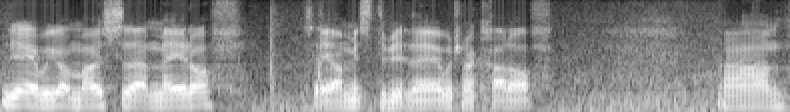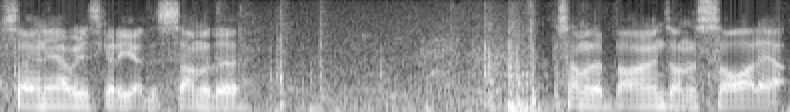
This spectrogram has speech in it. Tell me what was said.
yeah, we got most of that meat off. See, I missed a bit there, which I cut off. Um, so now we just got to get the, some of the some of the bones on the side out.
